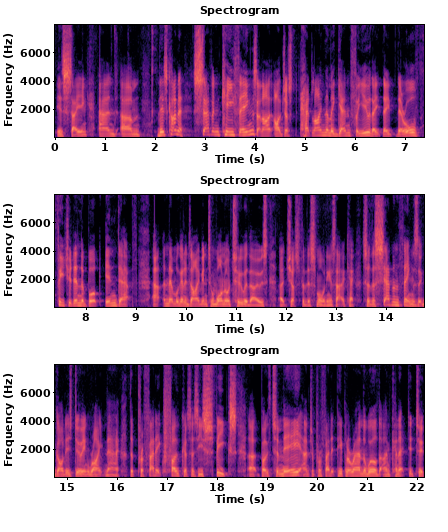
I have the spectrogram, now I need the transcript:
is saying. And um, there's kind of seven key things, and I, will just headline them again for you. They, they, they're all featured in the book in depth, uh, and then we're going to dive into one or two of those uh, just for this morning. Is that okay? So, the seven things that God is doing right now, the prophetic focus as He speaks uh, both to me and to prophetic people around the world that I'm connected to,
